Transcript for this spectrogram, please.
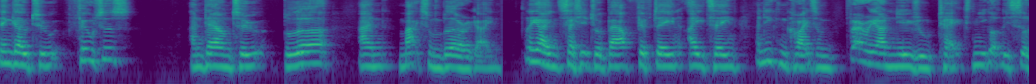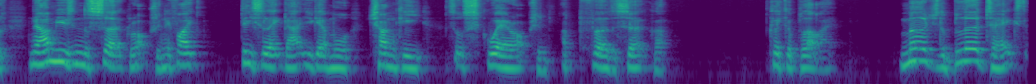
Then go to Filters and down to Blur and Maximum Blur again. And again, set it to about 15, 18, and you can create some very unusual text. And you've got this sort of, now I'm using the circular option. If I deselect that, you get a more chunky sort of square option. I prefer the circular. Click apply. Merge the blurred text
